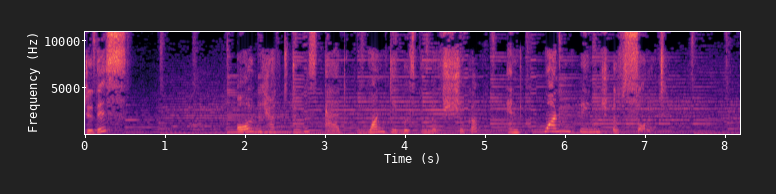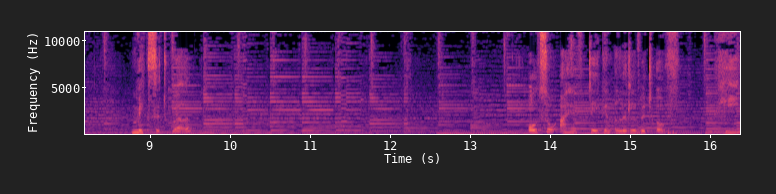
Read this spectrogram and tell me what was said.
To this, all we have to do is add 1 tablespoon of sugar and 1 pinch of salt. Mix it well. Also, I have taken a little bit of ghee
